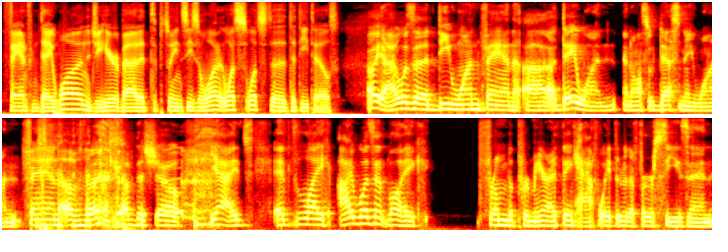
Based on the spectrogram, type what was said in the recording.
fan from day one? Did you hear about it between season one? What's what's the the details? Oh yeah, I was a D1 fan, uh, day one, and also Destiny one fan of the of the show. Yeah, it's it's like I wasn't like from the premiere. I think halfway through the first season,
